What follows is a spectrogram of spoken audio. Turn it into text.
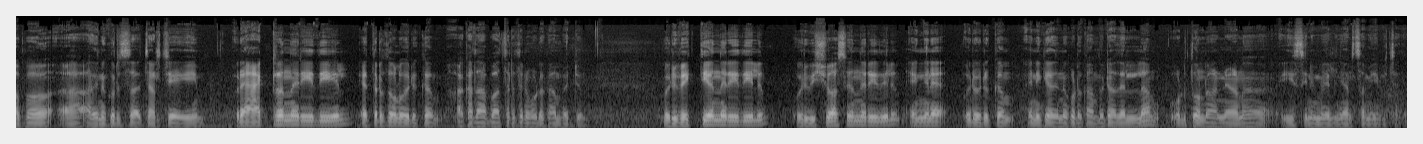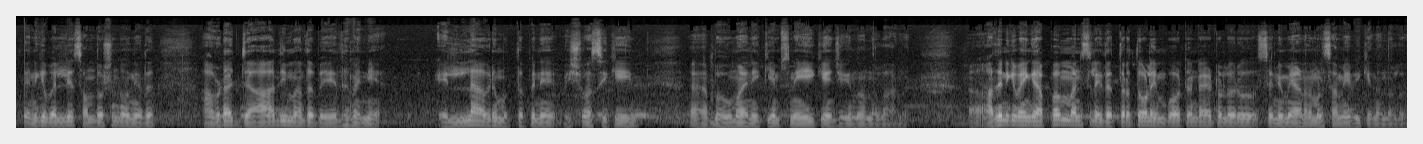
അപ്പോൾ അതിനെക്കുറിച്ച് ചർച്ച ചെയ്യുകയും ഒരു ആക്ടർ എന്ന രീതിയിൽ എത്രത്തോളം ഒരുക്കം ആ കഥാപാത്രത്തിന് കൊടുക്കാൻ പറ്റും ഒരു വ്യക്തി എന്ന രീതിയിലും ഒരു വിശ്വാസം എന്ന രീതിയിലും എങ്ങനെ ഒരു ഒരുക്കം എനിക്ക് അതിന് കൊടുക്കാൻ പറ്റും അതെല്ലാം കൊടുത്തുകൊണ്ട് തന്നെയാണ് ഈ സിനിമയിൽ ഞാൻ സമീപിച്ചത്. എനിക്ക് വലിയ സന്തോഷം തോന്നിയത് അവിടെ ജാതി മത ഭേദമന്യേ എല്ലാവരും മുത്തപ്പനെ വിശ്വസിക്കുകയും ബഹുമാനിക്കുകയും സ്നേഹിക്കുകയും ചെയ്യുന്നു എന്നുള്ളതാണ്. അതെനിക്ക് ഭയങ്കര അപ്പം മനസ്സിലായി. ഇത് എത്രത്തോളം ഇമ്പോർട്ടന്റ് ആയിട്ടുള്ളൊരു സിനിമയാണ് നമ്മൾ സമീപിക്കുന്നത് എന്നുള്ളത്.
